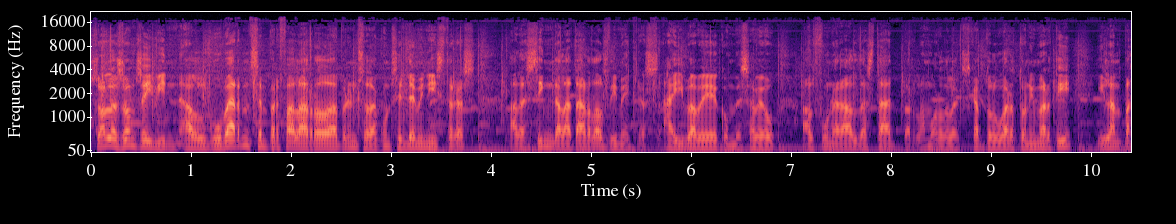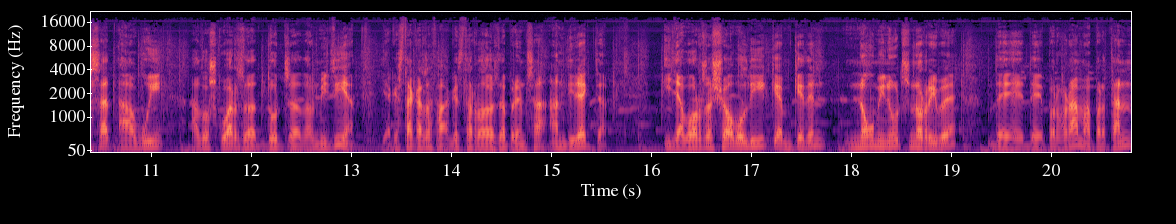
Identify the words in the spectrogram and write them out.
Són les 11 i 20. El govern sempre fa la roda de premsa de Consell de Ministres a les 5 de la tarda els dimecres. Ahir va haver, com bé sabeu, el funeral d'estat per la mort de l'excap del govern Toni Martí i l'han passat a avui a dos quarts de 12 del migdia. I aquesta casa fa aquestes rodes de premsa en directe. I llavors això vol dir que em queden 9 minuts, no arriba, de, de programa. Per tant,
